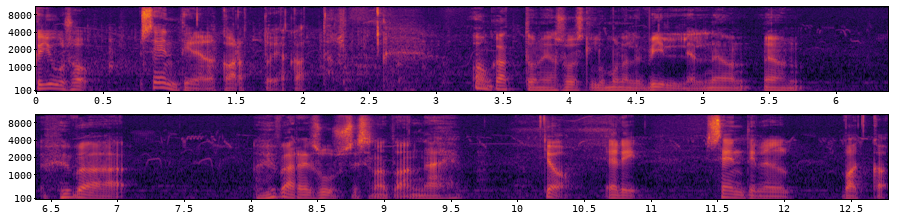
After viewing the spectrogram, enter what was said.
Oletko Juuso Sentinel-karttoja kattellut? On kattonut ja suositellut monelle viljelle. Ne on, ne on hyvä, hyvä resurssi, sanotaan näin. Joo, eli Sentinel, vaikka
